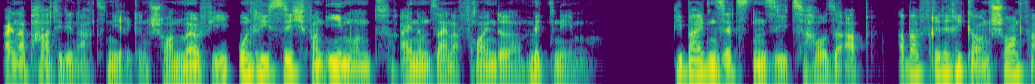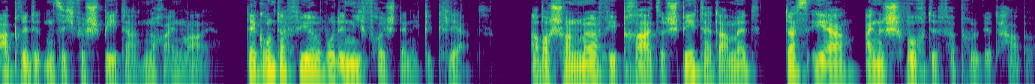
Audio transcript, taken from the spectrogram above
einer Party den 18-jährigen Sean Murphy und ließ sich von ihm und einem seiner Freunde mitnehmen. Die beiden setzten sie zu Hause ab, aber Frederika und Sean verabredeten sich für später noch einmal. Der Grund dafür wurde nie vollständig geklärt. Aber Sean Murphy prahlte später damit, dass er eine Schwuchtel verprügelt habe.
